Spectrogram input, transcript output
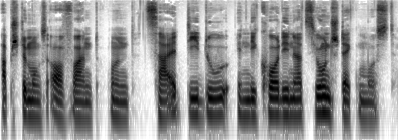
Abstimmungsaufwand und Zeit, die du in die Koordination stecken musst.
